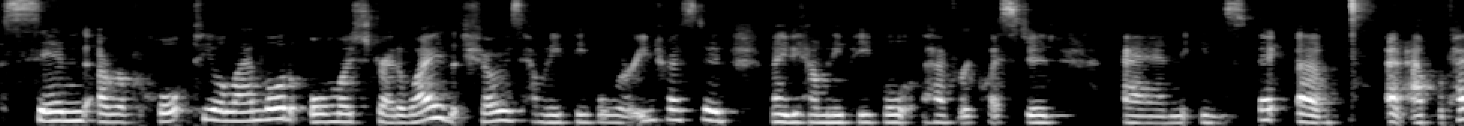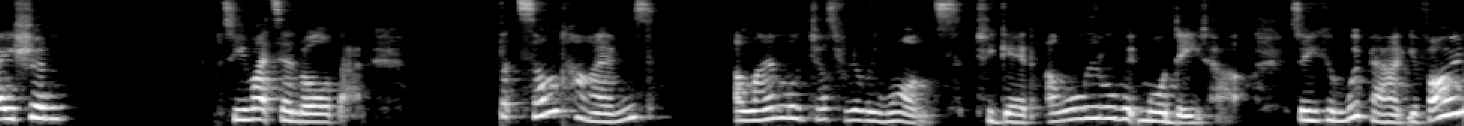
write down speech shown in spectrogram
send a report to your landlord almost straight away that shows how many people were interested, maybe how many people have requested an inspect uh, an application. So you might send all of that. But sometimes a landlord just really wants to get a little bit more detail. So you can whip out your phone,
